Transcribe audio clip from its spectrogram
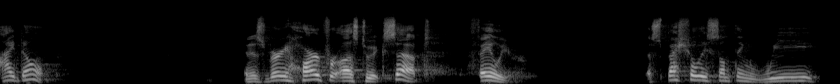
I don't. And it's very hard for us to accept failure, especially something we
